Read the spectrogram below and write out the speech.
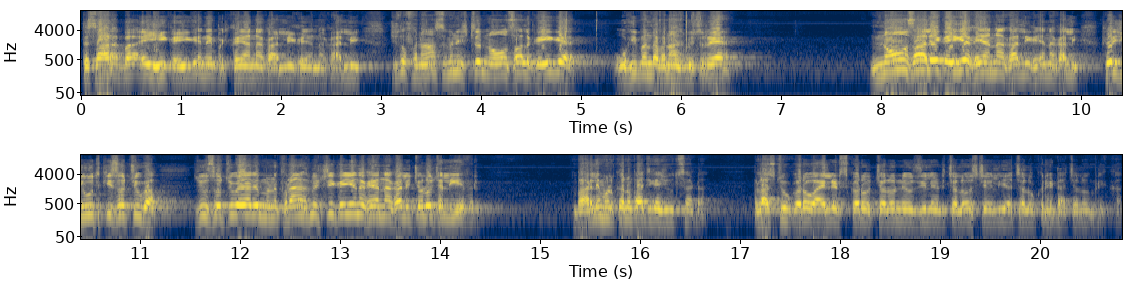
ਤੇ ਸਾਰਾ ਇਹੀ ਕਹੀ ਗਏ ਨੇ ਵੀ ਖਜ਼ਾਨਾ ਖਾਲੀ ਖਜ਼ਾਨਾ ਖਾਲੀ। ਜਦੋਂ ਫਾਈਨਾਂਸ ਮਿਨਿਸਟਰ 9 ਸਾਲ ਕਹੀ ਗਿਆ ਉਹੀ ਬੰਦਾ ਫਾਈਨਾਂਸ ਮਿਨਿਸਟਰ ਰਿਹਾ 9 ਸਾਲ ਇਹ ਕਹੀ ਗਿਆ ਖਜ਼ਾਨਾ ਖਾਲੀ ਖਜ਼ਾਨਾ ਖਾਲੀ। ਫਿਰ ਯੂਥ ਕੀ ਸੋਚੂਗਾ? ਯੂਥ ਸੋਚੂਗਾ, ਯਾਰ ਫਾਈਨਾਂਸ ਮਿਨਿਸਟਰੀ ਕਹੀ ਜਾਂਦਾ, ਖਜ਼ਾਨਾ ਖਾਲੀ, ਚਲੋ ਚੱਲੀਏ ਫਿਰ। ਬਾਹਰਲੇ ਮੁਲਕਾਂ ਨੂੰ ਭੱਜ ਗਿਆ ਯੂਥ ਸਾਡਾ। ਪਲੱਸ 2 ਕਰੋ ਆਈਲੈਟਸ ਕਰੋ, ਚਲੋ ਨਿਊਜ਼ੀਲੈਂਡ ਚਲੋ ਆਸਟ੍ਰੇਲੀਆ ਚਲੋ ਕੈਨੇਡਾ ਚਲੋ ਅਮਰੀਕਾ।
